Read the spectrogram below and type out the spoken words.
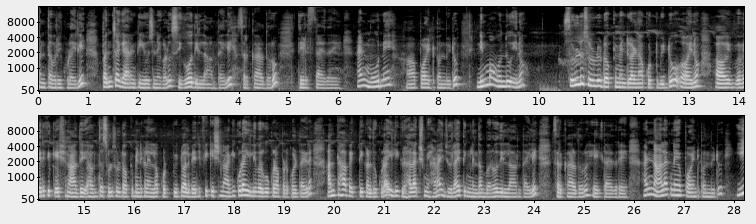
ಅಂಥವ್ರಿಗೆ ಕೂಡ ಇಲ್ಲಿ ಪಂಚ ಗ್ಯಾರಂಟಿ ಯೋಜನೆಗಳು ಸಿಗೋದಿಲ್ಲ ಅಂತ ಇಲ್ಲಿ ಸರ್ಕಾರದವರು ತಿಳಿಸ್ತಾ ಇದ್ದಾರೆ. ಆ್ಯಂಡ್ ಮೂರನೇ ಪಾಯಿಂಟ್ ಬಂದುಬಿಟ್ಟು ನಿಮ್ಮ ಒಂದು ಏನು ಸುಳ್ಳು ಸುಳ್ಳು ಡಾಕ್ಯುಮೆಂಟ್ಗಳನ್ನ ಕೊಟ್ಬಿಟ್ಟು ಏನು ವೆರಿಫಿಕೇಷನ್ ಆದ ಅಂಥ ಸುಳ್ಳು ಸುಳ್ಳು ಡಾಕ್ಯುಮೆಂಟ್ಗಳನ್ನೆಲ್ಲ ಕೊಟ್ಬಿಟ್ಟು ಅಲ್ಲಿ ವೆರಿಫಿಕೇಷನ್ ಆಗಿ ಕೂಡ ಇಲ್ಲಿವರೆಗೂ ಕೂಡ ಪಡ್ಕೊಳ್ತಾ ಇದ್ದಾರೆ ಅಂತಹ ವ್ಯಕ್ತಿಗಳದ್ದು ಕೂಡ ಇಲ್ಲಿ ಗೃಹಲಕ್ಷ್ಮಿ ಹಣ ಜುಲೈ ತಿಂಗಳಿಂದ ಬರೋದಿಲ್ಲ ಅಂತ ಇಲ್ಲಿ ಸರ್ಕಾರದವರು ಹೇಳ್ತಾ ಇದ್ದಾರೆ ಆ್ಯಂಡ್ ನಾಲ್ಕನೇ ಪಾಯಿಂಟ್ ಬಂದುಬಿಟ್ಟು E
